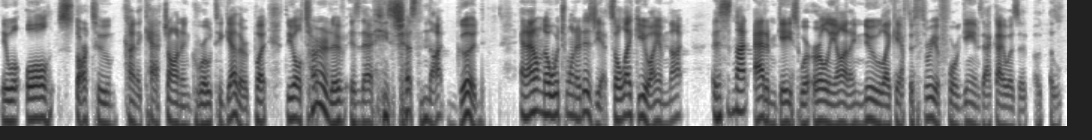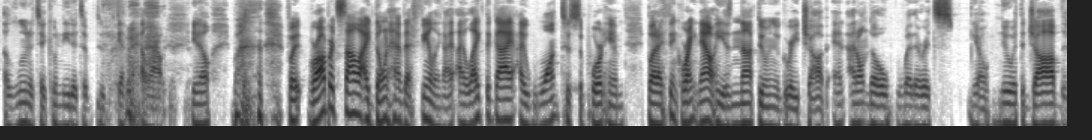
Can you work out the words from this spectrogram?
they will all start to kind of catch on and grow together. But the alternative is that he's just not good. And I don't know which one it is yet. So, like you, I am not this is not Adam Gase, where early on I knew, like after three or four games, that guy was a, a, a lunatic who needed to, to, get the hell out, you know. But but Robert Saleh, I don't have that feeling. I, I like the guy. I want to support him, but I think right now he is not doing a great job, and I don't know whether it's you know new at the job the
